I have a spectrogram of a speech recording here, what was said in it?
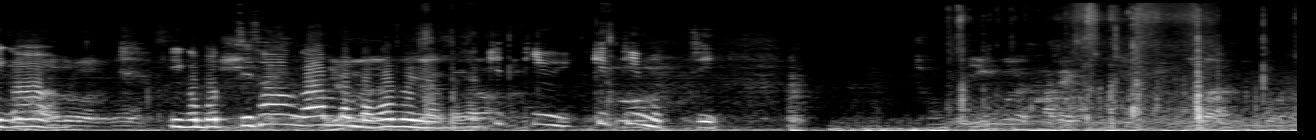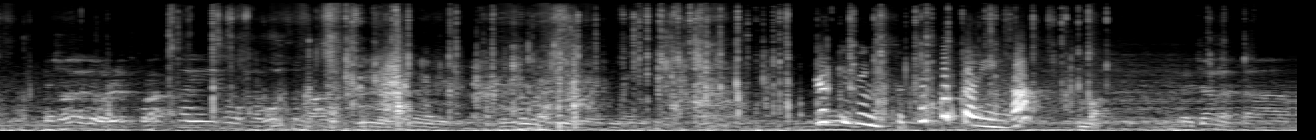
이거 이거 모찌 사온 거 한번 먹어보려고요. 키티 키티 모찌. 인구는 422만. 저는 근데 원래 보라카이도 가고 싶은 마음이 이렇게 생겼어. 초코떡인가? 뭐 결정 났다.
